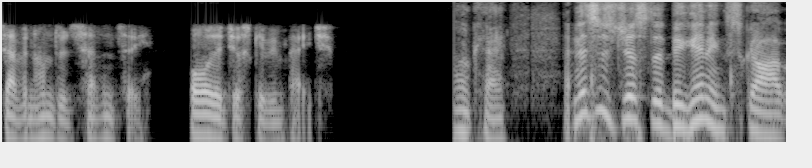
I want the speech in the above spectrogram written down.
770, or the Just Giving page. Okay. And this is just the beginning, Scott.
